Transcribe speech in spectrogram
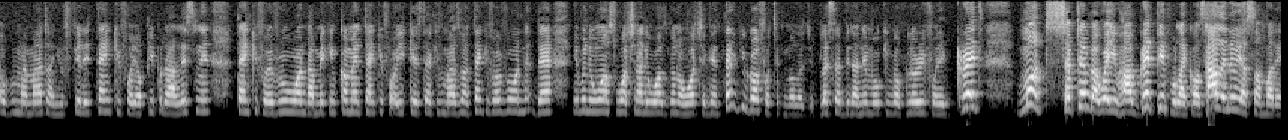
open my mouth and you feel it. Thank you for your people that are listening. Thank you for everyone that making comment. Thank you for EKs. Thank you for my husband. Thank you for everyone there, even the ones watching and the ones gonna watch again. Thank you, God, for technology. Blessed be the name, O King of Glory, for a great month, September, where you have great people like us. Hallelujah, somebody.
